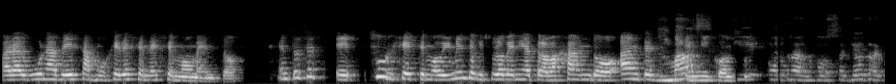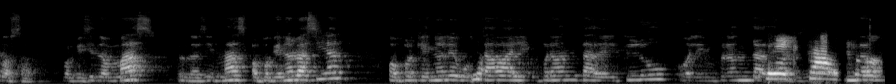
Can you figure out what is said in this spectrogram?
para algunas de esas mujeres en ese momento. Entonces eh, surge este movimiento que yo lo venía trabajando antes en mi ¿qué otra cosa? ¿Qué otra cosa? Porque siendo más, decís más, o porque no lo hacían, o porque no le gustaba la impronta del club o la impronta de Exacto.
